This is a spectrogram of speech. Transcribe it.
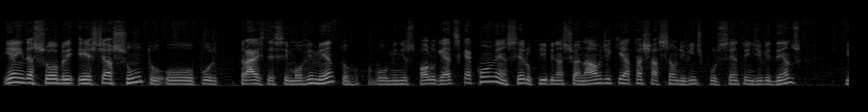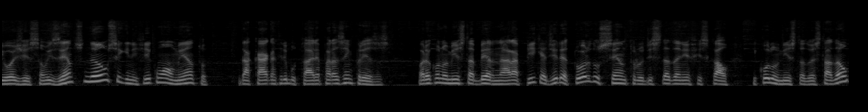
E ainda sobre este assunto, o por trás desse movimento, o ministro Paulo Guedes quer convencer o PIB nacional de que a taxação de 20% em dividendos, que hoje são isentos, não significa um aumento da carga tributária para as empresas. Para o economista Bernard que é diretor do Centro de Cidadania Fiscal e colunista do Estadão,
